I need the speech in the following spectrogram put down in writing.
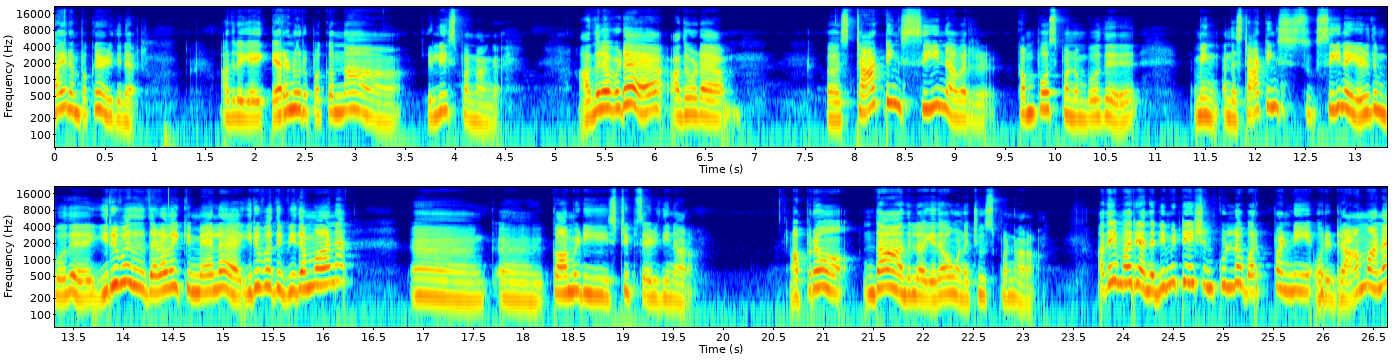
ஆயிரம் பக்கம் எழுதினார். அதில் இரநூறு பக்கம்தான் ரிலீஸ் பண்ணாங்க. அதில் விட அதோட ஸ்டார்டிங் சீன் அவர் கம்போஸ் பண்ணும்போது ஐ மீன் அந்த ஸ்டார்டிங் சீனை எழுதும்போது இருபது தடவைக்கு மேலே இருபது விதமான காமெடி ஸ்ட்ரிப்ஸ் எழுதினாராம். அப்புறம் தான் அதில் ஏதோ ஒன்று சூஸ் பண்ணாராம். அதே மாதிரி அந்த லிமிட்டேஷனுக்குள்ளே ஒர்க் பண்ணி ஒரு ட்ராமானா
